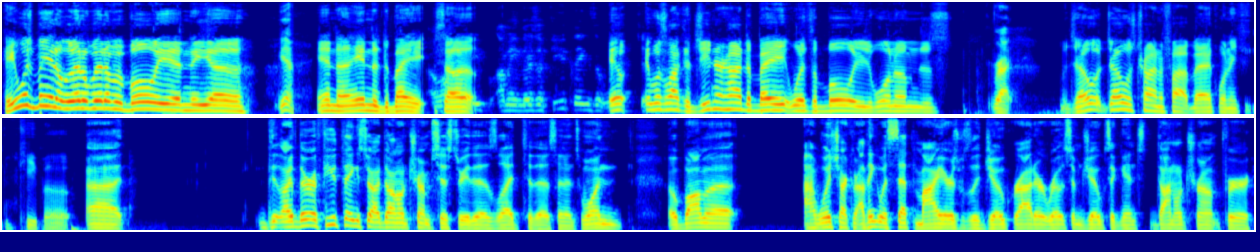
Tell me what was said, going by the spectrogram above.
He was being a little bit of a bully in the uh Yeah. in the in the debate. So I mean, there's a few things that it it was like a junior high debate with a bully. One of them just right. Joe Joe was trying to fight back when he could keep up. Uh, th- like there are a few things throughout Donald Trump's history that has led to this, and it's one Obama. I wish I could. I think it was Seth Meyers was the joke writer, wrote some jokes against Donald Trump for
